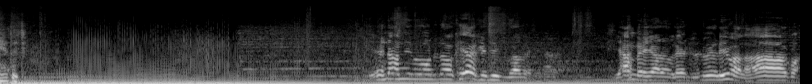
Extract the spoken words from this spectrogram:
မင်းတို့ရန်နာမြေပုံတော်တော်ခက်ရခက်ဖြစ်ယူရမယ်ထင်တာရမယ်ရတော့လဲလွယ်လွယ်လေးပါလားကွာ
